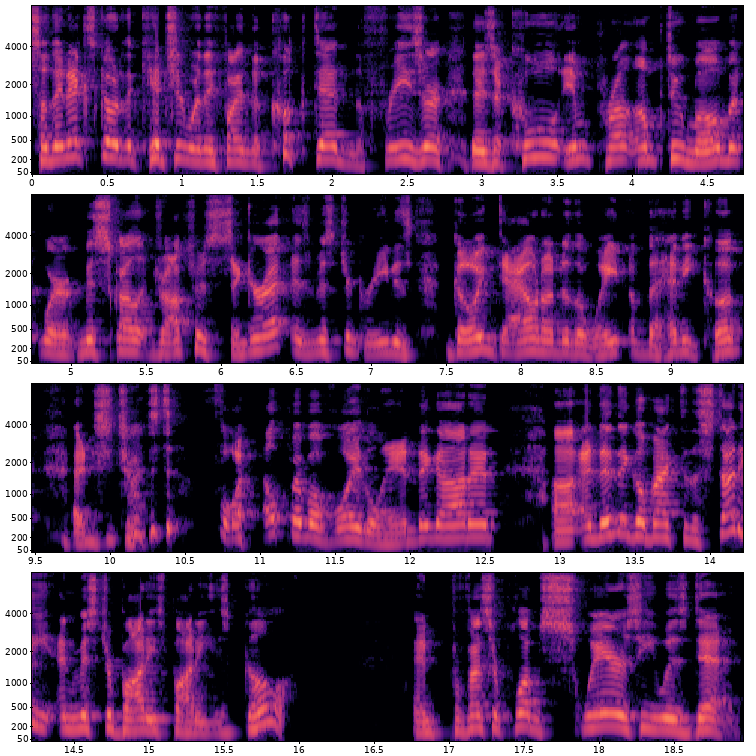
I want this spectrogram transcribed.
so they next go to the kitchen where they find the cook dead in the freezer. There's a cool impromptu moment where Miss Scarlet drops her cigarette as Mr. Green is going down under the weight of the heavy cook, and she tries to help him avoid landing on it. Uh, and then they go back to the study, and Mr. Body's body is gone. And Professor Plum swears he was dead,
